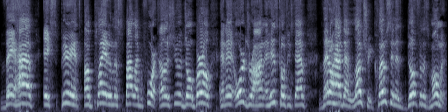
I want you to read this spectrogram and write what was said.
they have experience of playing in the spotlight before. LSU and Joe Burrow and Ed Orgeron and his coaching staff, they don't have that luxury. Clemson is built for this moment.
